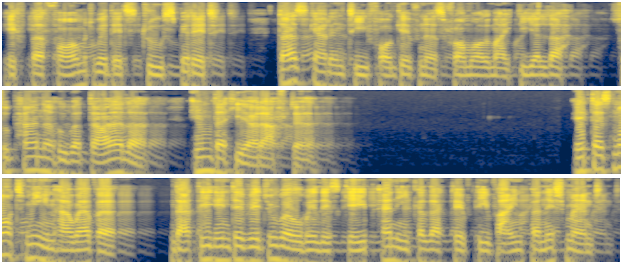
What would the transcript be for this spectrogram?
if performed with its true spirit, does guarantee forgiveness from Almighty Allah subhanahu wa ta'ala in the hereafter. It does not mean, however, that the individual will escape any collective divine punishment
